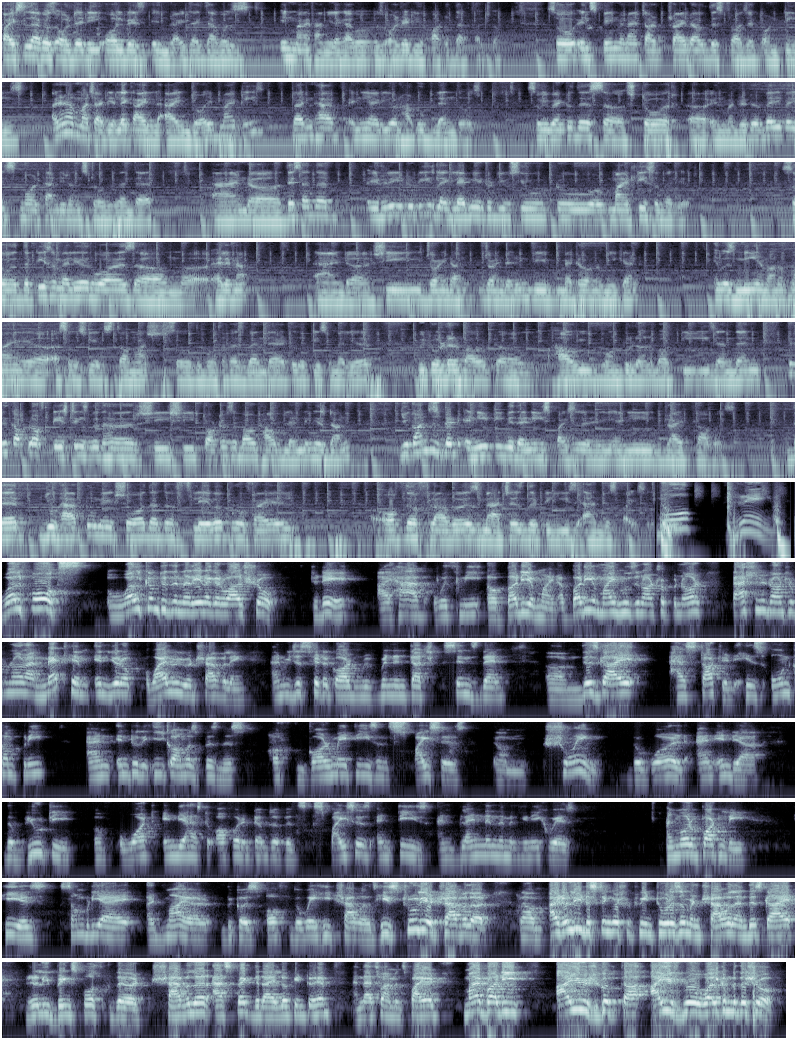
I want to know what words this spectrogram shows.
spices I was already always in, right? Like that was in my family. Like I was already a part of that culture. So in Spain, when I tried out this project on teas, I didn't have much idea. Like I, I enjoyed my teas, but I didn't have any idea on how to blend those. So we went to this uh, store uh, in Madrid, a very very small family run store. We went there, and uh, they said that you really do teas. Like let me introduce you to my tea sommelier. So the tea sommelier was um, uh, Helena, and uh, she joined on joined in. We met her on a weekend. It was me and one of my uh, associates, Tomas. So the both of us went there to the tea sommelier. We told her about um, how we want to learn about teas, and then did a couple of tastings with her. She she taught us about how blending is done. You can't just blend any tea with any spices, any any dried flowers. There you have to make sure that the flavor profile of the flowers matches the teas and the spices. No rain. Well, folks, welcome to the Naren Agarwal show. Today, I have with me a buddy of mine, a buddy of mine who's an entrepreneur, passionate entrepreneur. I met him in Europe while we were traveling, and we just hit a chord, and we've been in touch since then. Um, this guy has started his own company and into the e-commerce business of gourmet teas and spices, um, showing the world and India the beauty of what India has to offer in terms of its spices and teas and blending them in unique ways and more importantly he is somebody I admire because of the way he travels. He's truly a traveler. Um, I really distinguish between tourism and travel, and this guy really brings forth the traveler aspect that I look into him, and that's why I'm inspired. My buddy Ayush Gupta, Ayush bro, welcome to the show.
